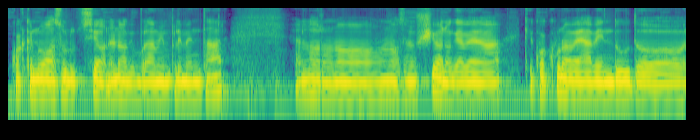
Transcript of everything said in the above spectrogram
qualche nuova soluzione, no? Che volevamo implementare e loro no, no, se ne uscivano che, aveva, che qualcuno aveva venduto,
